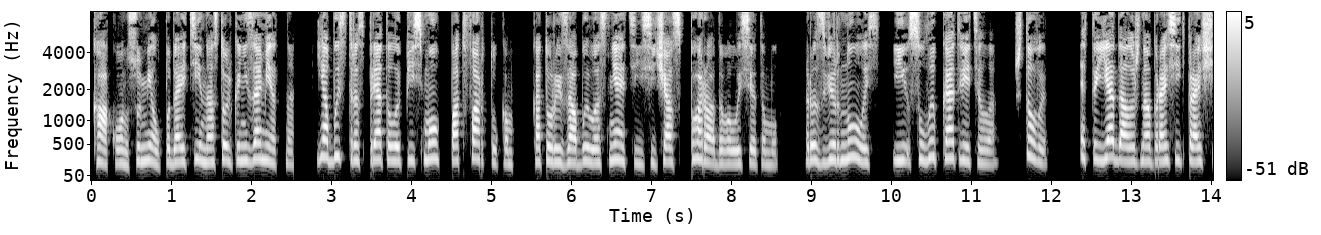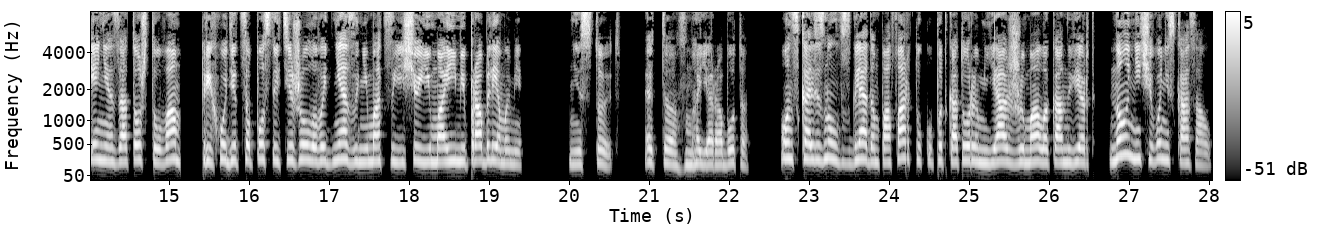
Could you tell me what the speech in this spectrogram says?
Как он сумел подойти настолько незаметно? Я быстро спрятала письмо под фартуком, который забыла снять и сейчас порадовалась этому. Развернулась и с улыбкой ответила. Что вы? Это я должна просить прощения за то, что вам приходится после тяжелого дня заниматься еще и моими проблемами. Не стоит. Это моя работа. Он скользнул взглядом по фартуку, под которым я сжимала конверт, но ничего не сказал.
